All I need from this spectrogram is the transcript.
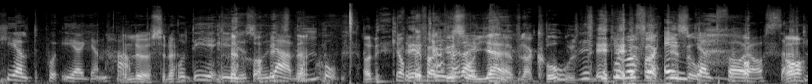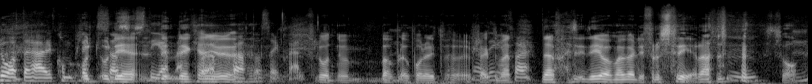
helt på egen hand. Den löser det. Och det är ju så jävla coolt. Ja, det, det är faktiskt så jävla coolt. Det, det kan vara så enkelt så. för oss ja, att ja. låta det här komplexa och, och det, systemet det, kan ju, sköta sig själv. Förlåt, nu babblar jag på det lite. Ursäkta, men det, det gör mig väldigt frustrerad. Mm. så. Mm.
